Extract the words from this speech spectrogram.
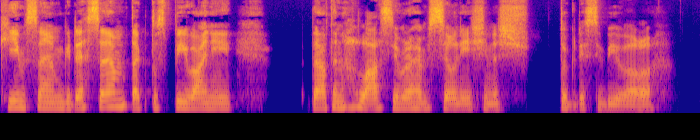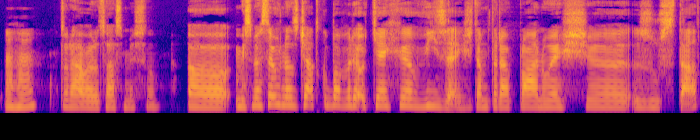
kým jsem, kde jsem, tak to zpívání, ten hlas je mnohem silnější, než to kdysi bývalo. Uh-huh, to dává docela smysl. Uh, my jsme se už na začátku bavili o těch vízech, že tam teda plánuješ uh, zůstat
